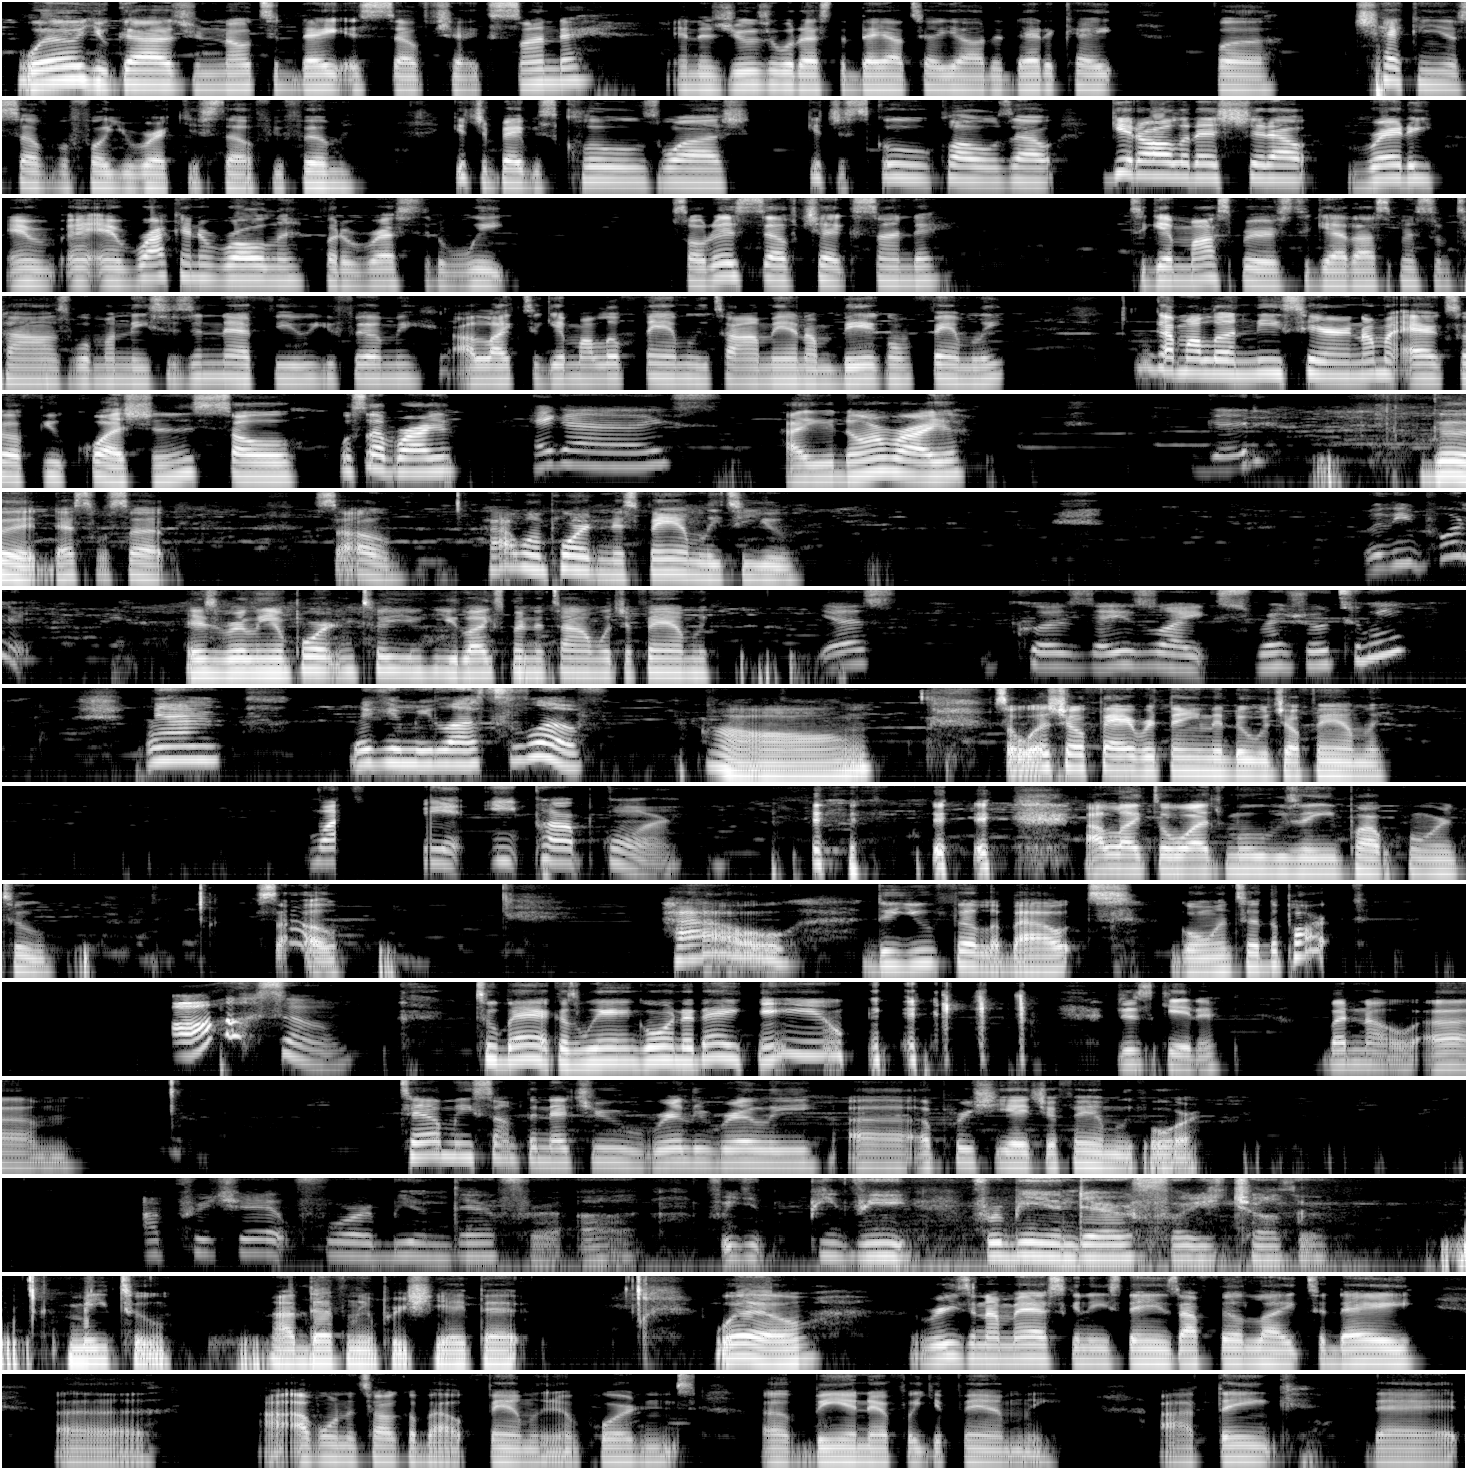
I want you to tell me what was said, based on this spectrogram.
Well, you guys, you know today is self check Sunday. And as usual, that's the day I tell y'all to dedicate for checking yourself before you wreck yourself. You feel me? Get your baby's clothes washed, get your school clothes out, get all of that shit out ready and, and, and rocking and rolling for the rest of the week. So this self check Sunday to get my spirits together. I spend some times with my nieces and nephew. You feel me? I like to get my little family time in. I'm big on family. Got my little niece here, and I'm gonna ask her a few questions. So, what's up, Raya? Hey guys. How you doing, Raya? Good. Good. That's what's up. So, how important is family to you? Really important. It's really important to you. You like spending time with your family? Yes because they's like special to me and they give me lots of love. Oh. So what's your favorite thing to do with your family? Watch and eat popcorn. I like to watch movies and eat popcorn too. So, how do you feel about going to the park? Awesome. Too bad because we ain't going today. Just kidding. But no, um tell me something that you really, really uh appreciate your family for. I appreciate for being there for uh for PV for being there for each other. Me too. I definitely appreciate that. Well, the reason I'm asking these things, I feel like today uh I, I want to talk about family, the importance of being there for your family. I think that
